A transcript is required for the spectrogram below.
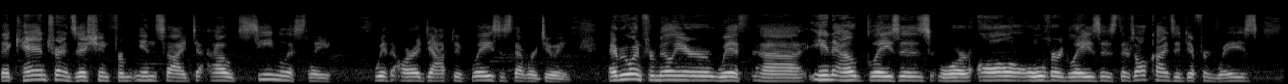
that can transition from inside to out seamlessly with our adaptive glazes that we're doing. Everyone familiar with uh, in-out glazes or all-over glazes? There's all kinds of different ways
